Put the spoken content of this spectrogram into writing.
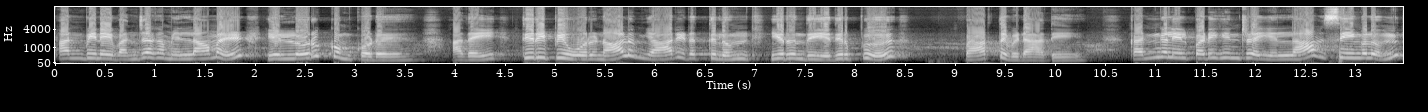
அன்பினை வஞ்சகம் இல்லாமல் எல்லோருக்கும் கொடு. அதை திருப்பி ஒரு நாளும் யாரிடத்திலும் இருந்து எதிர்ப்பு பார்த்து விடாதே. கண்களில் படுகின்ற எல்லா விஷயங்களும்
